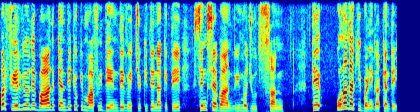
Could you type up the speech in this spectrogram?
ਪਰ ਫਿਰ ਵੀ ਉਹਦੇ ਬਾਅਦ ਕਹਿੰਦੇ ਕਿਉਂਕਿ ਮਾਫੀ ਦੇਣ ਦੇ ਵਿੱਚ ਕਿਤੇ ਨਾ ਕਿਤੇ ਸਿੰਘ ਸਹਿਬਾਨ ਵੀ ਮੌਜੂਦ ਸਨ। ਤੇ ਉਹਨਾਂ ਦਾ ਕੀ ਬਣੇਗਾ, ਕਹਿੰਦੇ?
